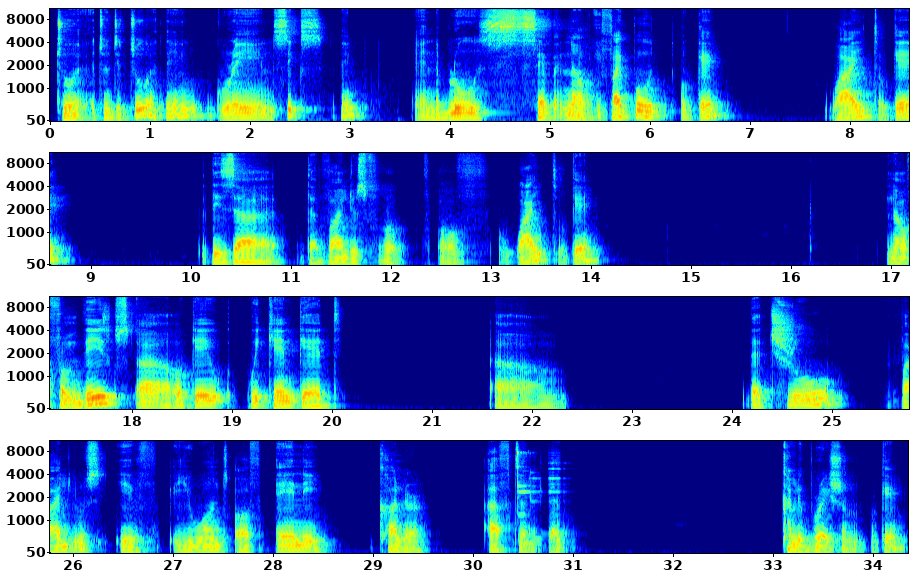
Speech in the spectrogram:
22 i think green 6 i think and blue 7 now if i put okay white okay these are the values for of white okay. Now from this uh, okay we can get um, the true values if you want of any color after that calibration okay?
